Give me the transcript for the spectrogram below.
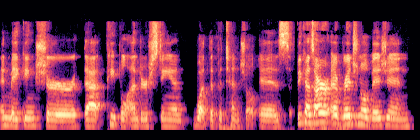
and making sure that people understand what the potential is. Because our original vision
